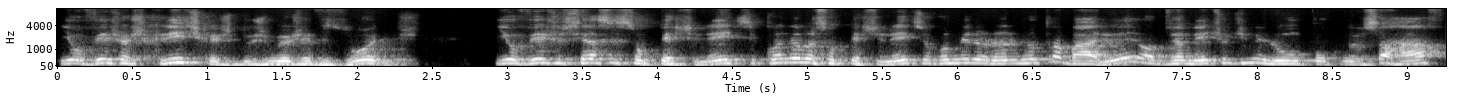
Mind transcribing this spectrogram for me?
e eu vejo as críticas dos meus revisores e eu vejo se essas são pertinentes, e quando elas são pertinentes, eu vou melhorando o meu trabalho. E, obviamente, eu diminuo um pouco o meu sarrafo,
